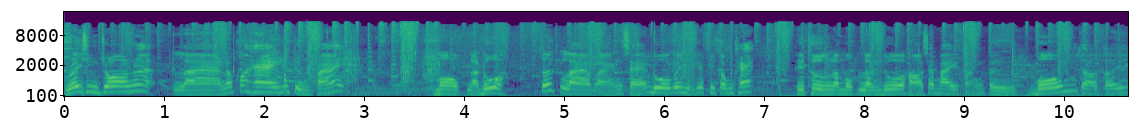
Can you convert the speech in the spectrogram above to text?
racing drone á, là nó có hai cái trường phái. Một là đua tức là bạn sẽ đua với những cái phi công khác. Thì thường là một lần đua họ sẽ bay khoảng từ 4 cho tới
